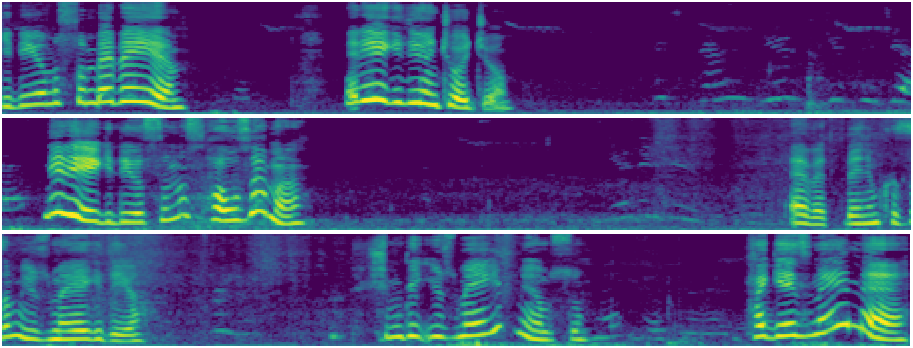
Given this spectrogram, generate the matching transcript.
Gidiyor musun bebeğim? Nereye gidiyorsun çocuğum? Nereye gidiyorsunuz? Havuza mı? Evet benim kızım yüzmeye gidiyor. Şimdi yüzmeye gitmiyor musun? Ha gezmeye mi?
